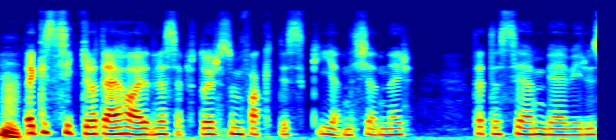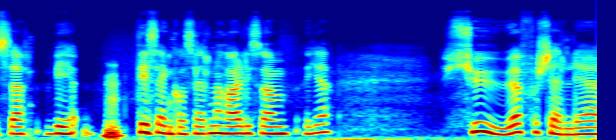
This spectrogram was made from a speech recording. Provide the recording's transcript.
Mm. Det er ikke sikkert at jeg har en reseptor som faktisk gjenkjenner dette CMB-viruset. Vi, Mm. Disse NK-cellene har liksom ikke, 20 forskjellige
